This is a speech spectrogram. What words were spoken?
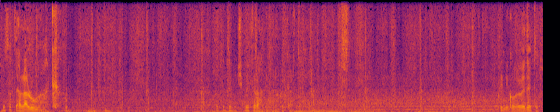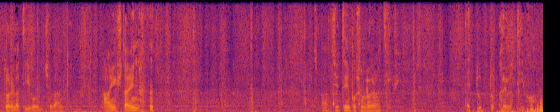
Pensate alla lumaca. Quanto tempo ci metterà ad arrivare a quel cartello? quindi come vedete tutto relativo, lo diceva anche Einstein. Spazio e tempo sono relativi. È tutto relativo.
